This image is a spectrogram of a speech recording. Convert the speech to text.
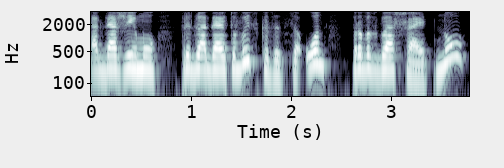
Когда же ему предлагают высказаться, он провозглашает «Ну,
